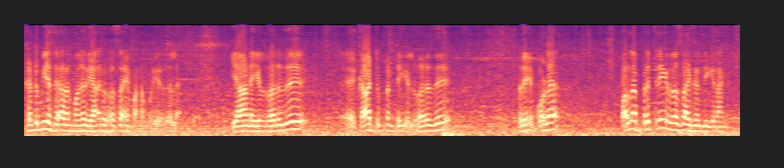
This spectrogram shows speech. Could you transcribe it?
கடுமையாக சேதமாக யாரும் விவசாயம் பண்ண முடியறதில்ல. யானைகள் வருது காட்டு பன்றிகள் வருது. அதே போல் பல பிரச்சனைகள் விவசாயம் சந்திக்கிறாங்க.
